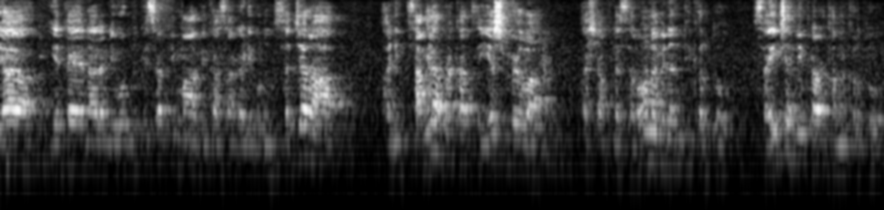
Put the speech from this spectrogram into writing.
या येत्या येणाऱ्या निवडणुकीसाठी महाविकास आघाडी म्हणून सज्ज राहा आणि चांगल्या प्रकारचं यश मिळवा अशी आपल्या सर्वांना विनंती करतो. साईचरणी प्रार्थना करतो.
